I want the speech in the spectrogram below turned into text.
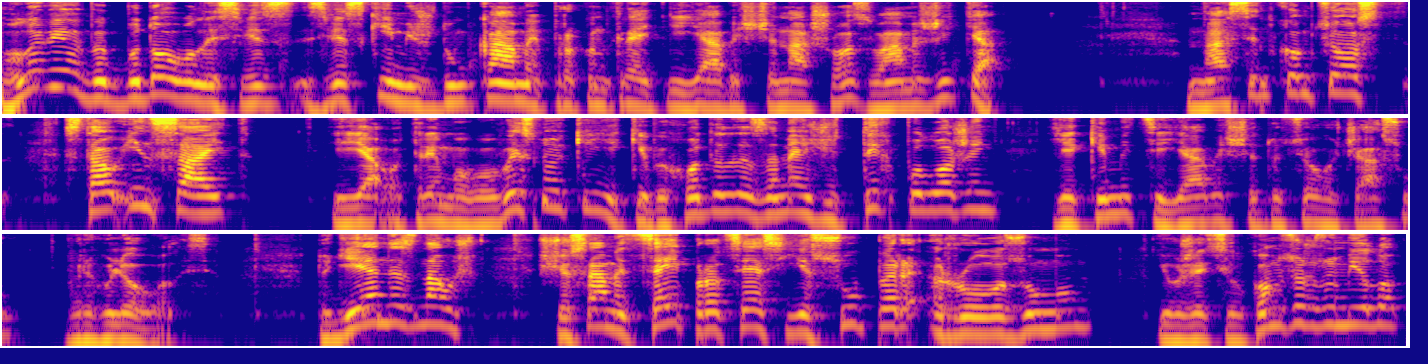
В голові вибудовували зв'язки між думками про конкретні явища нашого з вами життя. Наслідком цього став інсайт, і я отримував висновки, які виходили за межі тих положень, якими ці явища до цього часу врегульовувалися. Тоді я не знав, що саме цей процес є суперрозумом, і вже цілком зрозуміло,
